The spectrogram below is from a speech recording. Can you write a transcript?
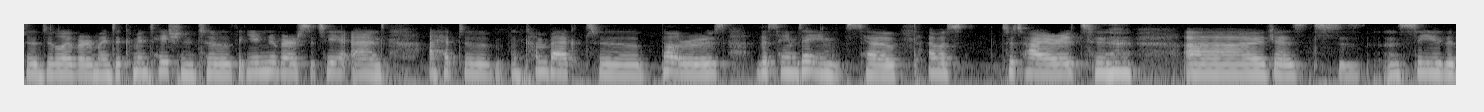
to deliver my documentation to the university and I had to come back to Belarus the same day. So I was too tired to uh, just see the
